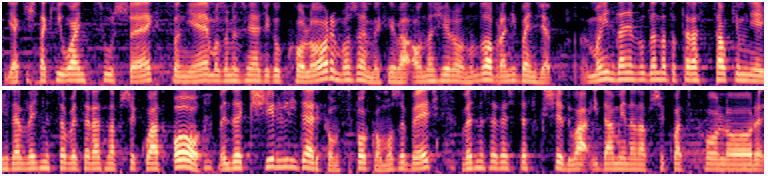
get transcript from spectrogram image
Jakiś taki łańcuszek, co nie? Możemy zmieniać jego kolor? Możemy chyba, o, na zielono, no dobra, niech będzie. Moim zdaniem wygląda to teraz całkiem nieźle, weźmy sobie teraz na przykład, o, będę cheerleaderką, spoko, może być. Wezmę sobie też te skrzydła i dam je na na przykład kolor e,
